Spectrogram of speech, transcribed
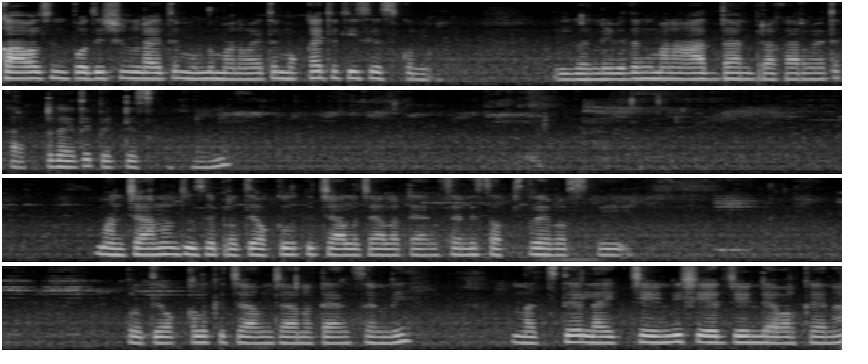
కావాల్సిన పొజిషన్లో అయితే ముందు మనమైతే మొక్క అయితే తీసేసుకున్నాం. ఇదిగోండి ఈ విధంగా మన ఆ దాని ప్రకారం అయితే కరెక్ట్గా అయితే పెట్టేసుకుంటున్నాను. మన ఛానల్ చూసే ప్రతి ఒక్కరికి చాలా చాలా థ్యాంక్స్ అండి. సబ్స్క్రైబర్స్కి ప్రతి ఒక్కరికి చాలా చాలా థ్యాంక్స్ అండి. నచ్చితే లైక్ చేయండి షేర్ చేయండి ఎవరికైనా.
